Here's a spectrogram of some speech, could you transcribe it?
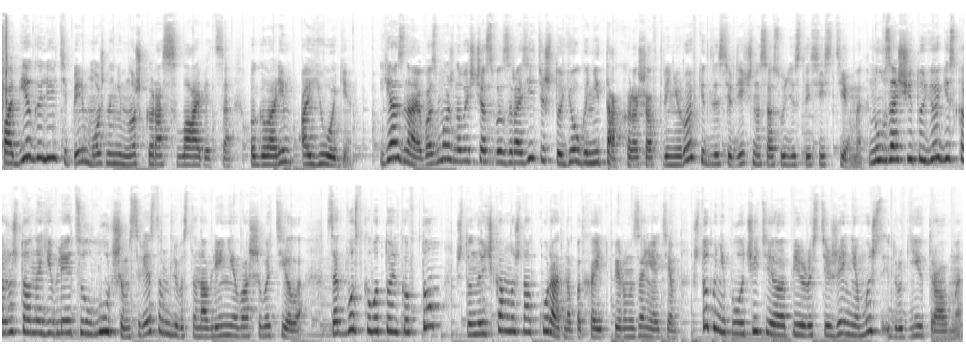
Побегали, теперь можно немножко расслабиться. Поговорим о йоге. Я знаю, возможно, вы сейчас возразите, что йога не так хороша в тренировке для сердечно-сосудистой системы. Но в защиту йоги скажу, что она является лучшим средством для восстановления вашего тела. Загвоздка вот только в том, что новичкам нужно аккуратно подходить к первым занятиям, чтобы не получить э, перерастяжение мышц и другие травмы.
